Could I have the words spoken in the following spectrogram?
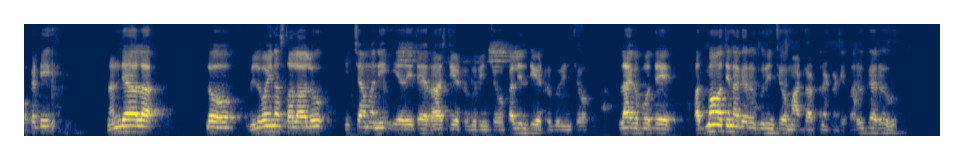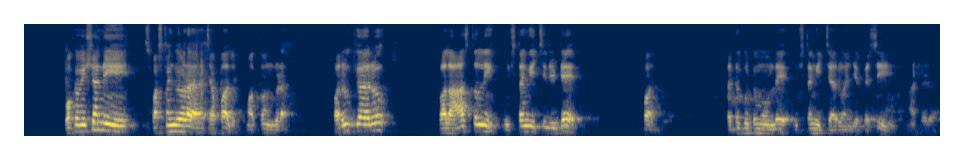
ఒకటి నంద్యాలలో విలువైన స్థలాలు ఇచ్చామని ఏదైతే రాజ్ థియేటర్ గురించో ఖలీల్ థియేటర్ గురించో లేకపోతే పద్మావతి నగర్ గురించో మాట్లాడుతున్నటువంటి ఫరూక్ గారు ఒక విషయాన్ని స్పష్టంగా కూడా చెప్పాలి మొత్తం కూడా. ఫరూక్ గారు వాళ్ళ ఆస్తుల్ని ఉచితంగా ఇచ్చిందంటే పెద్ద కుటుంబంలో ఉచితంగా ఇచ్చారు అని చెప్పేసి మాట్లాడారు.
